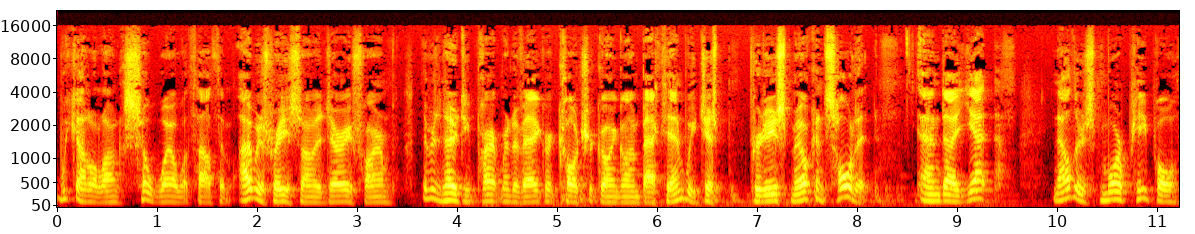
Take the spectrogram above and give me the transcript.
we got along so well without them. I was raised on a dairy farm. There was no Department of Agriculture going on back then. We just produced milk and sold it. And uh, yet, now there's more people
